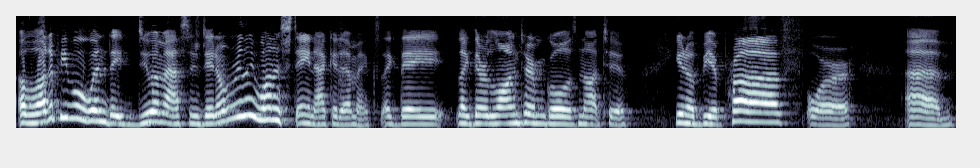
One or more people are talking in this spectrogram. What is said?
a lot of people when they do a master's, they don't really want to stay in academics. Like they like their long term goal is not to, you know, be a prof or um,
